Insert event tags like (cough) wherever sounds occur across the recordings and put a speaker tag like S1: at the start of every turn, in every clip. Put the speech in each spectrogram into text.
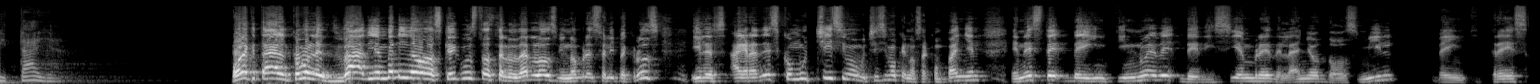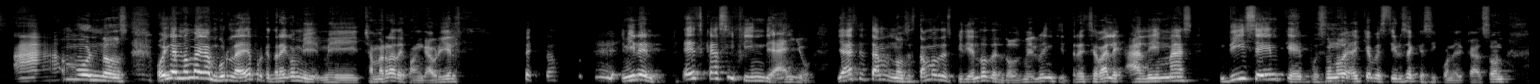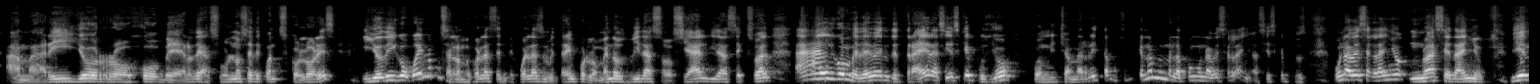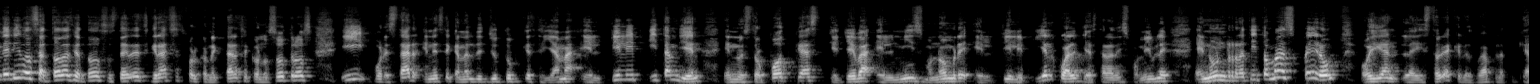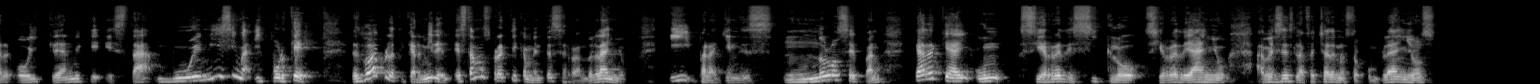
S1: Pitaya.
S2: Hola, ¿qué tal? ¿Cómo les va? Bienvenidos. Qué gusto saludarlos. Mi nombre es Felipe Cruz y les agradezco muchísimo, muchísimo que nos acompañen en este 29 de diciembre del año 2023. ¡Vámonos! Oigan, no me hagan burla, ¿eh? Porque traigo mi, chamarra de Juan Gabriel. (laughs) Y miren, es casi fin de año. Ya nos estamos despidiendo del 2023, se vale. Además, Dicen que pues uno hay que vestirse que si con el calzón amarillo, rojo, verde, azul, no sé de cuántos colores. Y yo digo, bueno, pues a lo mejor las lentejuelas me traen por lo menos vida social, vida sexual, algo me deben de traer. Así es que pues yo con mi chamarrita, pues que no me la pongo una vez al año. Así es que pues una vez al año no hace daño. Bienvenidos a todas y a todos ustedes. Gracias por conectarse con nosotros y por estar en este canal de YouTube que se llama El Philip y también en nuestro podcast que lleva el mismo nombre, El Philip, y el cual ya estará disponible en un ratito más, pero oigan, la historia que les voy a platicar hoy, créanme que está buenísima. ¿Y por qué? Les voy a platicar, miren, estamos prácticamente cerrando el año y para quienes no lo sepan, cada que hay un cierre de ciclo, cierre de año, a veces la fecha de nuestro cumpleaños,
